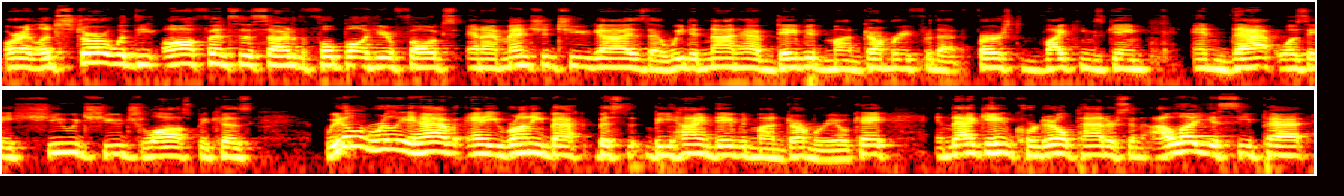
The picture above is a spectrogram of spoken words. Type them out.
All right, let's start with the offensive side of the football here, folks. And I mentioned to you guys that we did not have David Montgomery for that first Vikings game. And that was a huge, huge loss because we don't really have any running back behind David Montgomery, okay? In that game, Cordarrelle Patterson, I'll let you see Pat,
